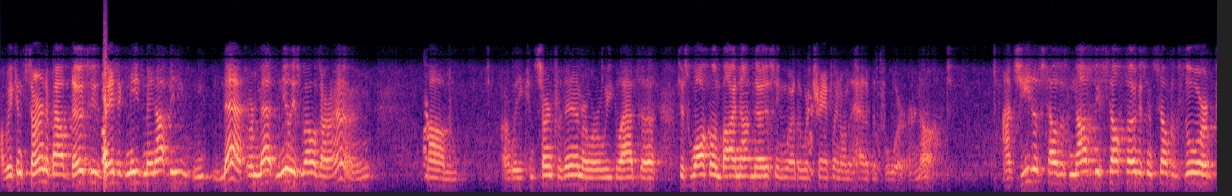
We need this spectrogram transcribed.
Are we concerned about those whose basic needs may not be met or met nearly as well as our own? Um, are we concerned for them, or are we glad to just walk on by not noticing whether we're trampling on the head of the poor or not? Uh, Jesus tells us not to be self-focused and self-absorbed,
